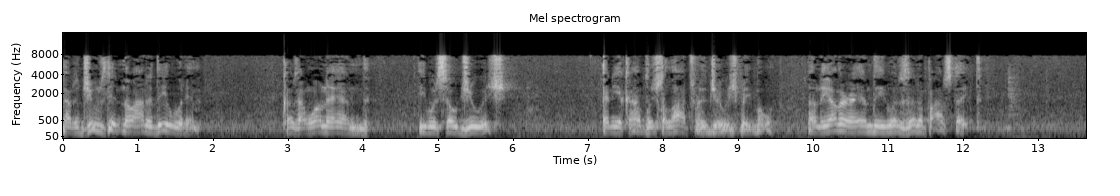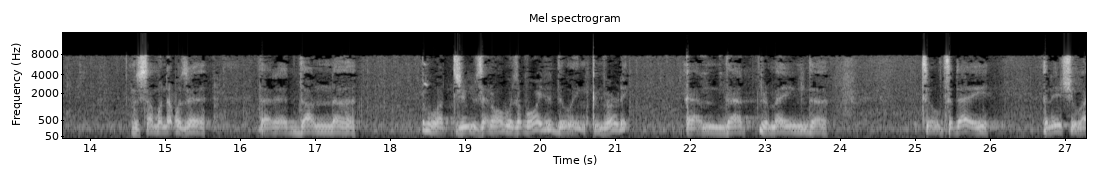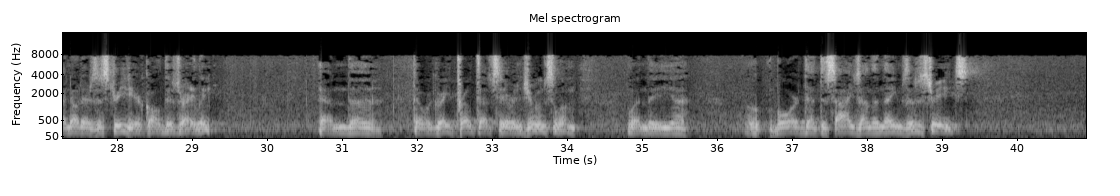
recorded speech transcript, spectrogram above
Now the Jews didn't know how to deal with him, because on one hand he was so Jewish, and he accomplished a lot for the Jewish people. On the other hand, he was an apostate, someone that was a that had done uh, what Jews had always avoided doing, converting. And that remained uh, till today an issue. I know there's a street here called Disraeli, and uh, there were great protests here in Jerusalem when the uh, board that decides on the names of the streets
